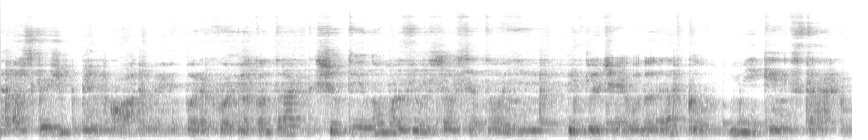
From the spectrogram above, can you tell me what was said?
А скажіть пін-код. Переходь на контракт, щоб твій номер залишався твоїм. Підключай у додатку Мій Київстар.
